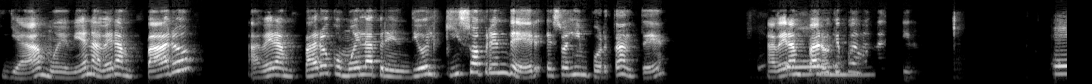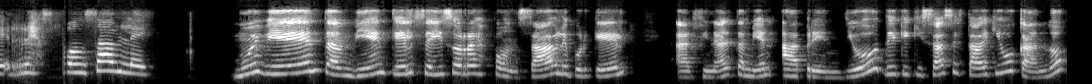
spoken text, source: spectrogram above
ya, muy bien. A ver, Amparo. A ver, Amparo, como él aprendió, él quiso aprender, eso es importante. A ver, Amparo, ¿qué podemos decir? Eh, responsable. Muy bien, también que él se hizo responsable porque él al final también aprendió de que quizás se estaba equivocando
